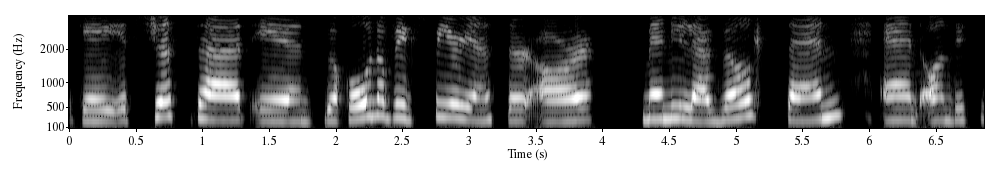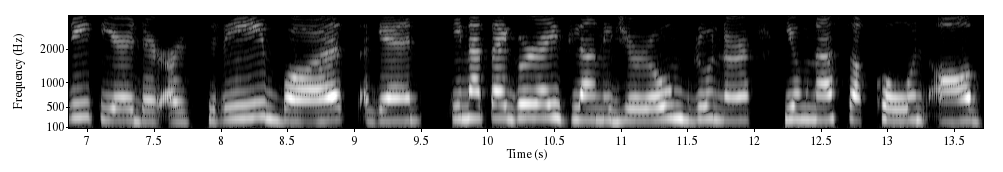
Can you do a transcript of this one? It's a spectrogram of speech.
Okay, it's just that in the cone of experience, there are many levels, 10, and on the three-tier, there are 3, but again, kinategorize lang ni Jerome Bruner yung nasa cone of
